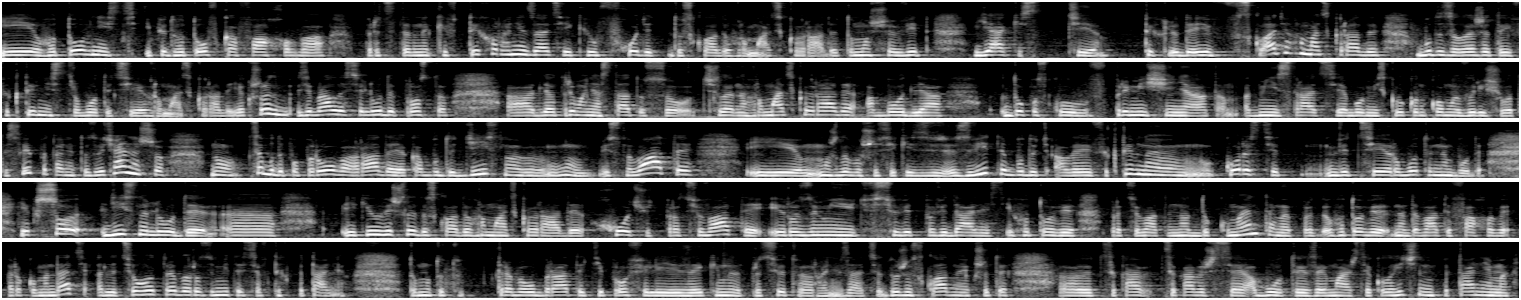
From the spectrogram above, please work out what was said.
І готовність і підготовка фахова представників тих організацій, які входять до складу громадської ради, тому що від якісті тих людей в складі громадської ради буде залежати ефективність роботи цієї громадської ради. Якщо зібралися люди просто для отримання статусу члена громадської ради або для допуску в приміщення там адміністрації або міської конкому вирішувати свої питання, то звичайно, що ну це буде паперова рада, яка буде дійсно ну існувати, і можливо щось якісь звіти будуть, але ефективної ну, користі від цієї роботи не буде. Якщо дійсно люди, е, які увійшли до складу громадської ради, хочуть працювати і розуміють всю відповідальність і готові працювати над документами, готові надавати фахові рекомендації, а для цього треба розумітися в тих питаннах. Тому тут треба обирати ті профілі, за якими працює твоя організація. Дуже складно, якщо ти е, цікавишся або ти займаєшся екологічними питаннями,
